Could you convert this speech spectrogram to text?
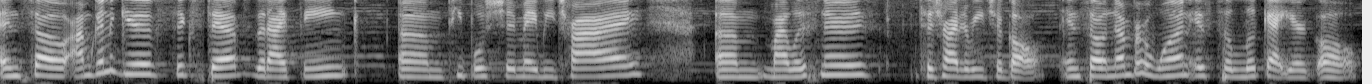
And so I'm going to give six steps that I think um, people should maybe try, um, my listeners, to try to reach a goal. And so number one is to look at your goal.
